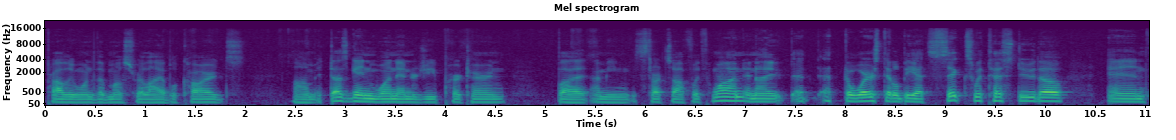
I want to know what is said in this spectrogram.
probably one of the most reliable cards. Um, it does gain one energy per turn, but I mean, it starts off with one, and I at, at the worst it'll be at six with Testudo, though and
